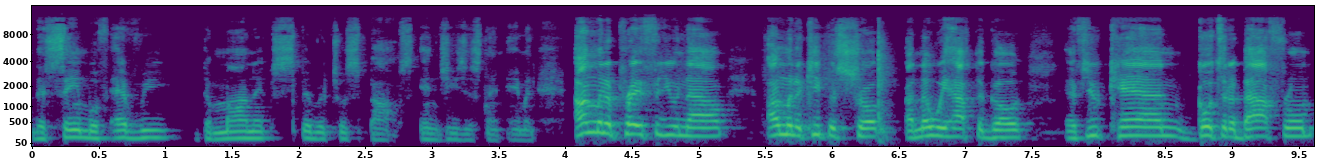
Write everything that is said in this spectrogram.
The same with every demonic spiritual spouse in Jesus' name. Amen. I'm going to pray for you now. I'm going to keep it short. I know we have to go. If you can go to the bathroom,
